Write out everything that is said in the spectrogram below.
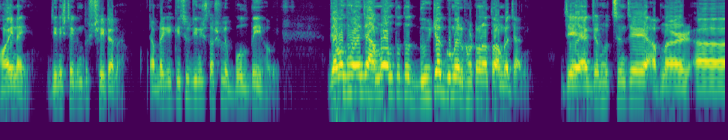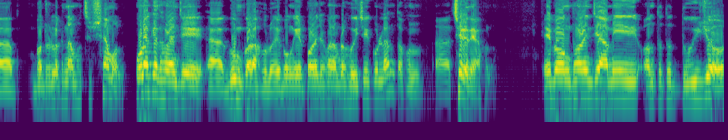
হয় নাই, জিনিসটা কিন্তু সেটা না। আপনাকে কিছু জিনিস তো আসলে বলতেই হবে। যেমন ধরেন যে আমরা অন্তত দুইটা গুমের ঘটনা তো আমরা জানি। যে একজন হচ্ছেন যে আপনার ভদ্রলোকের নাম হচ্ছে শ্যামল। ওনাকে ধরেন যে গুম করা হলো এবং এরপরে যখন আমরা হইচই করলাম তখন ছেড়ে দেওয়া হলো। এবং ধরেন যে আমি অন্তত দুইজন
